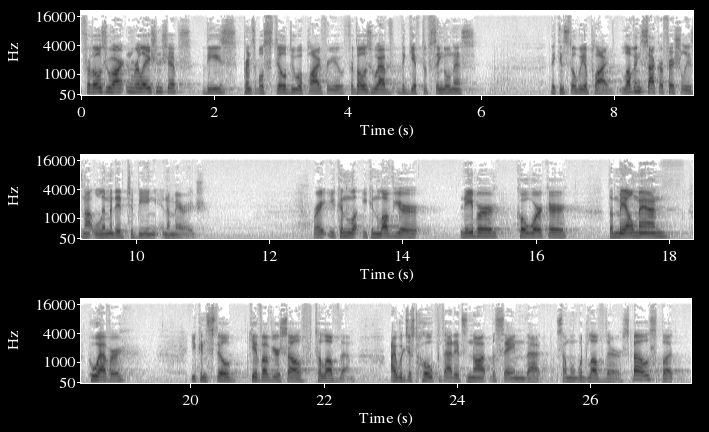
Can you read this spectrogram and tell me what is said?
For those who aren't in relationships, these principles still do apply for you. For those who have the gift of singleness, they can still be applied. Loving sacrificially is not limited to being in a marriage. Right? You can, lo- you can love your neighbor, coworker, the mailman, whoever. You can still give of yourself to love them. I would just hope that it's not the same that someone would love their spouse, but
